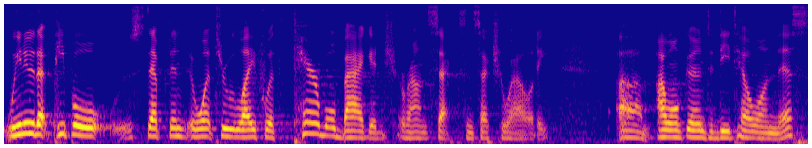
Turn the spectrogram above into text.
We knew that people stepped in, and went through life with terrible baggage around sex and sexuality. Um, I won't go into detail on this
